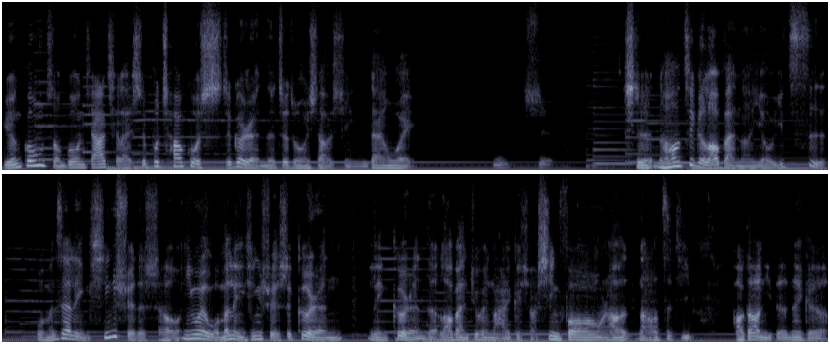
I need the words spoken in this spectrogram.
员工总共加起来是不超过十个人的这种小型单位。嗯，是。是，然后这个老板呢，有一次我们在领薪水的时候，因为我们领薪水是个人领个人的，老板就会拿一个小信封，然后然后自己跑到你的那个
